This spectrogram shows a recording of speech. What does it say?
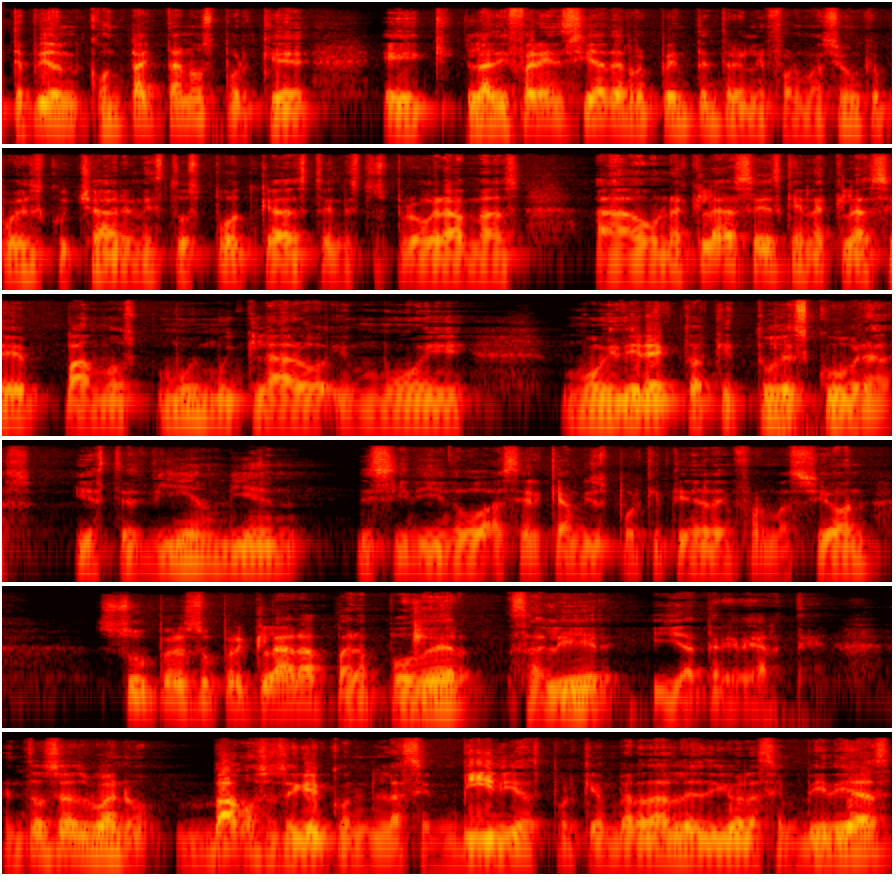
te pido, contáctanos porque eh, la diferencia de repente entre la información que puedes escuchar en estos podcasts, en estos programas, a una clase, es que en la clase vamos muy, muy claro y muy, muy directo a que tú descubras y estés bien, bien decidido a hacer cambios porque tienes la información súper, súper clara para poder salir y atreverte. Entonces, bueno, vamos a seguir con las envidias, porque en verdad les digo, las envidias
